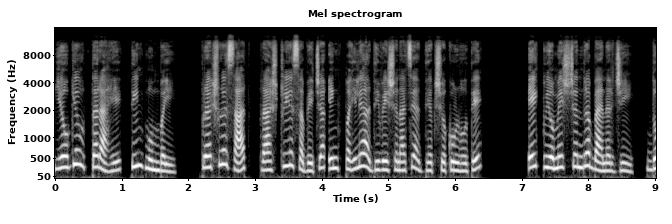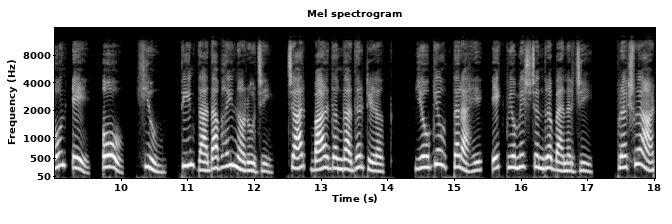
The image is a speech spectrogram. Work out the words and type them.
योग्य उत्तर आहे तीन मुंबई. प्रश्न सात राष्ट्रीय सभेच्या इंक पहिल्या अधिवेशनाचे अध्यक्ष कोण होते? एक व्योमेशचंद्र बॅनर्जी. दोन ए ओ ह्यूम. तीन दादाभाई नौरोजी. चार बाळ गंगाधर टिळक. योग्य उत्तर आहे एक व्योमेशचंद्र बॅनर्जी. प्रश्न आठ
